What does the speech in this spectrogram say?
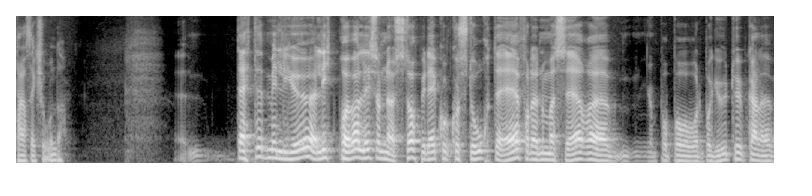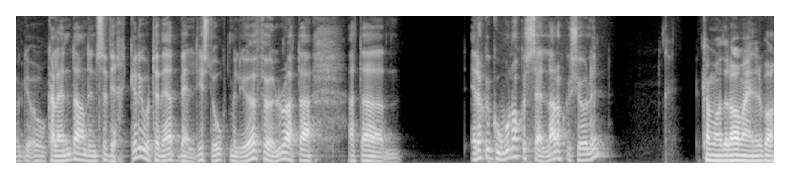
per seksjon. da dette miljøet litt Prøve å liksom nøste opp i det hvor, hvor, stort det er. For det når vi ser uh, på, på, på, YouTube og kalenderen din, så virker det jo til å være et veldig stort miljø. Føler du at, at Er dere gode nok å selge dere sjøl inn? Hva måte da mener du på?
